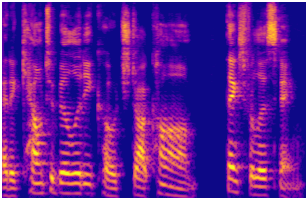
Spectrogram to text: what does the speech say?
at accountabilitycoach.com. Thanks for listening.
